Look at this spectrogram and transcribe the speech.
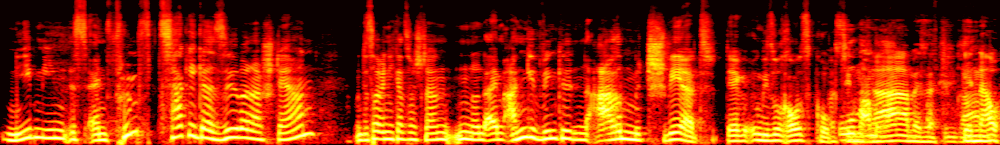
neben ihm ist ein fünfzackiger silberner Stern. Und das habe ich nicht ganz verstanden. Und einem angewinkelten Arm mit Schwert, der irgendwie so rausguckt. Oben am Rahmen, ist. Genau.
